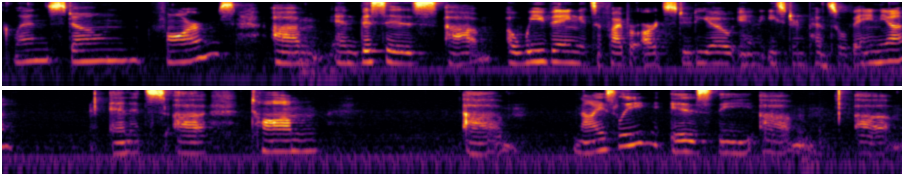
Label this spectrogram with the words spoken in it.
Glenstone Farms. Um, and this is um, a weaving, it's a fiber art studio in eastern Pennsylvania. And it's uh, Tom um, Knisely is the, um, um,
